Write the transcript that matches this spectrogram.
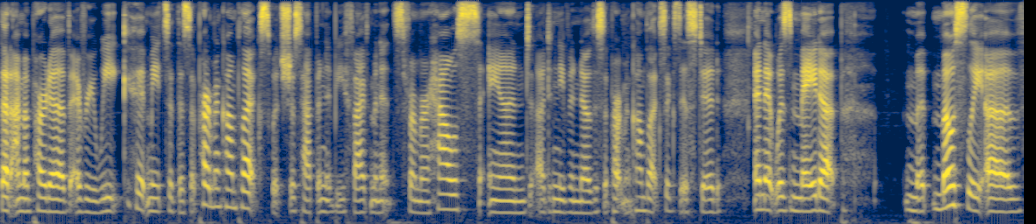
that I'm a part of every week. It meets at this apartment complex, which just happened to be five minutes from our house, and I didn't even know this apartment complex existed. And it was made up m- mostly of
